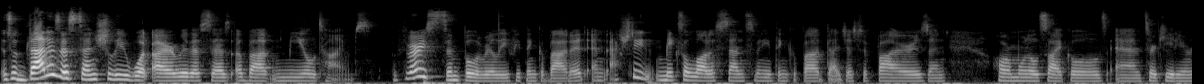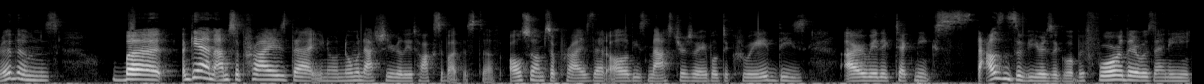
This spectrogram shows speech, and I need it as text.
And so that is essentially what Ayurveda says about meal times. Very simple, really, if you think about it, and actually makes a lot of sense when you think about digestive fires and hormonal cycles and circadian rhythms. But again, I'm surprised that you know no one actually really talks about this stuff. Also, I'm surprised that all of these masters are able to create these Ayurvedic techniques thousands of years ago, before there was any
